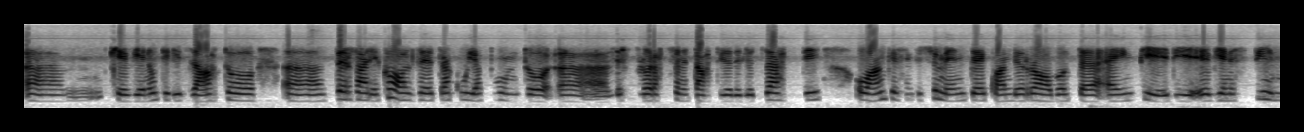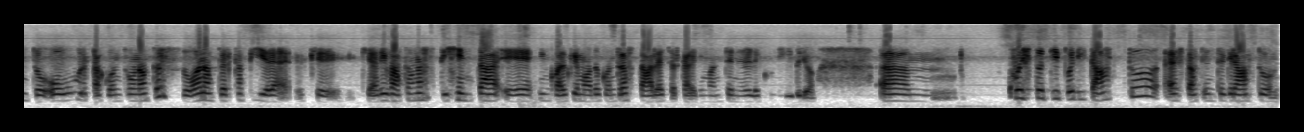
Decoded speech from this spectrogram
ehm, che viene utilizzato eh, per varie cose, tra cui appunto eh, l'esplorazione tattile degli oggetti o anche semplicemente quando il robot è in piedi e viene spinto o urta contro una persona per capire che, che è arrivata una spinta e in qualche modo contrastare e cercare di mantenere l'equilibrio. Um, questo tipo di tatto è stato integrato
